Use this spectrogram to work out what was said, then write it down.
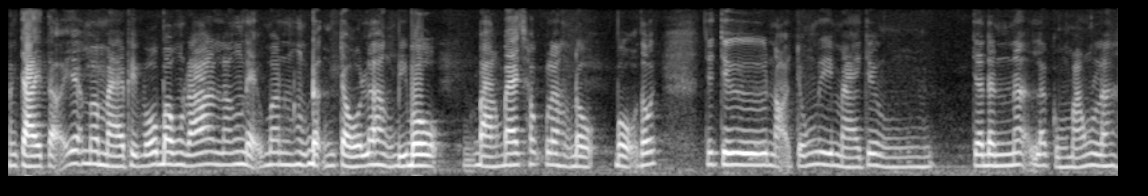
hằng chạy tới á, mà mẹ phải vô bông ra là nếu mà đựng chỗ là hằng bị bộ bạn bè sốc là hằng đổ bộ thôi. Chứ chứ nói chung thì mẹ chứ gia đình á, là cũng mong là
